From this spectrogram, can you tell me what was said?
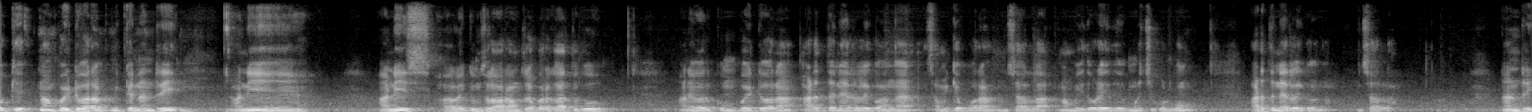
ஓகே நான் போயிட்டு வரேன். மிக்க நன்றி. அனி அனீஸ் வலைக்கும் சலாம் வரமத்துல பரகாத்துக்கு அனைவருக்கும் போயிட்டு வரேன். அடுத்த நேரலுக்கு வாங்க. சமைக்க போகிறேன் இன்ஷால்லா அல்லாஹ் நம்ம இதோட இது முடிச்சுக்கொள்வோம் அடுத்த நேரலுக்கு வாங்க இன்ஷால்லா நன்றி.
